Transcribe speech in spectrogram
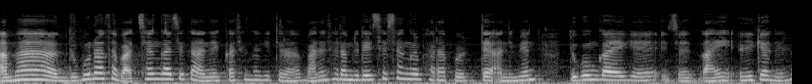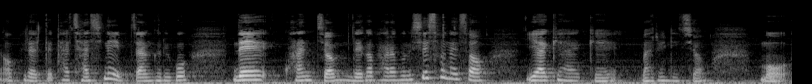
아마 누구나 다 마찬가지가 아닐까 생각이 들어요. 많은 사람들이 세상을 바라볼 때 아니면 누군가에게 이제 나의 의견을 어필할 때 다 자신의 입장 그리고 내 관점, 내가 바라보는 시선에서 이야기하게 마련이죠. 뭐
